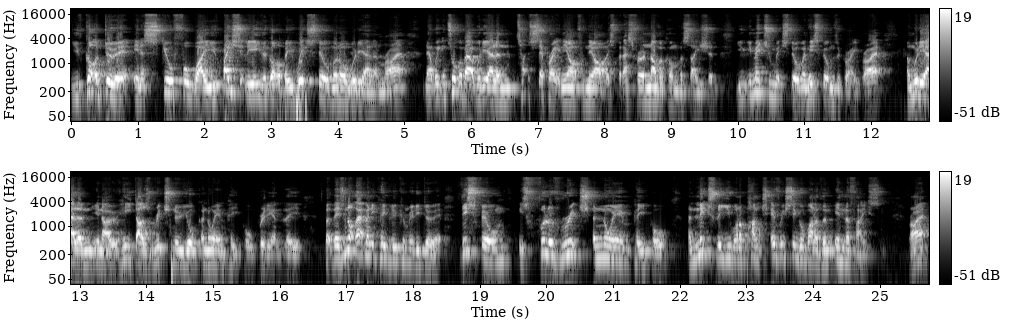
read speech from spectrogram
You've got to do it in a skillful way. You've basically either got to be Whit Stillman or Woody Allen, right? Now we can talk about Woody Allen t- separating the art from the artist, but that's for another conversation. You, you mentioned Whit Stillman; his films are great, right? And Woody Allen, you know, he does rich New York annoying people brilliantly. But there's not that many people who can really do it. This film is full of rich, annoying people, and literally you want to punch every single one of them in the face, right?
